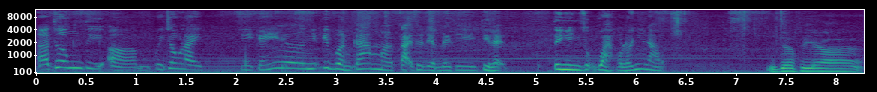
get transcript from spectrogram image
À, thưa ông thì ở Quỳ Châu này thì cái ờ, những cái vườn cam mà tại thời điểm này thì tỷ lệ tình hình dụng quả của nó như nào Bây giờ thì uh,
